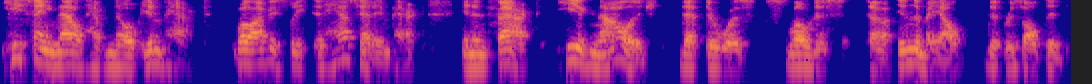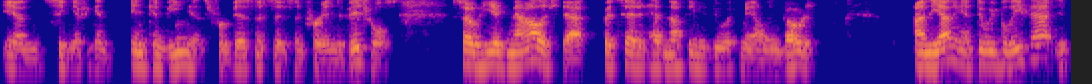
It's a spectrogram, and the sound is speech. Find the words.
He's saying that'll have no impact. Well, obviously, it has had impact. And in fact, he acknowledged that there was slowness uh, in the mail that resulted in significant inconvenience for businesses and for individuals. So he acknowledged that, but said it had nothing to do with mail in voting. On the other hand, do we believe that? It,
